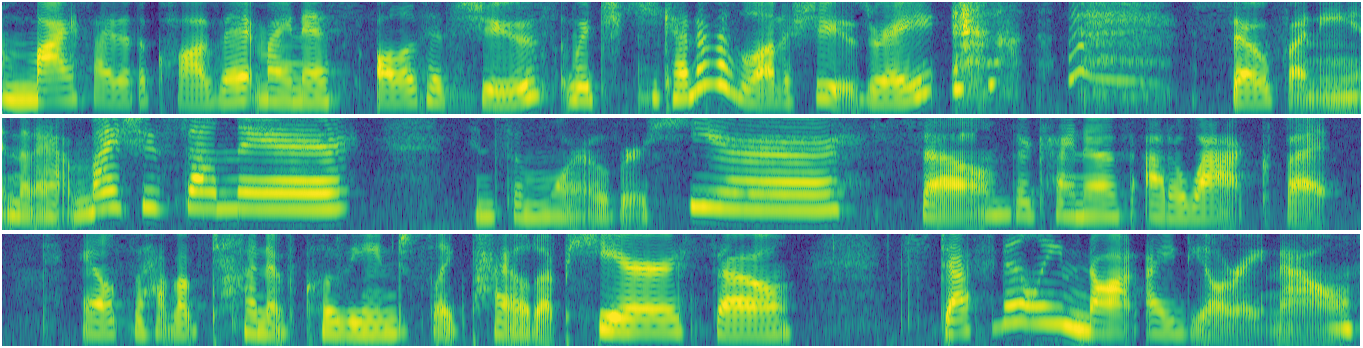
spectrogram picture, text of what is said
my side of the closet minus all of his shoes, which he kind of has a lot of shoes, right? So funny. And then I have my shoes down there and some more over here. So they're kind of out of whack, but I also have a ton of clothing just like piled up here. So it's definitely not ideal right now.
